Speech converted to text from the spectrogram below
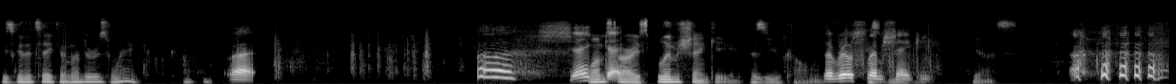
He's going to take him under his wing. Right. Uh, Shanky. Well, I'm sorry, Slim Shanky, as you call him. The real Slim His. Shanky. Yes.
